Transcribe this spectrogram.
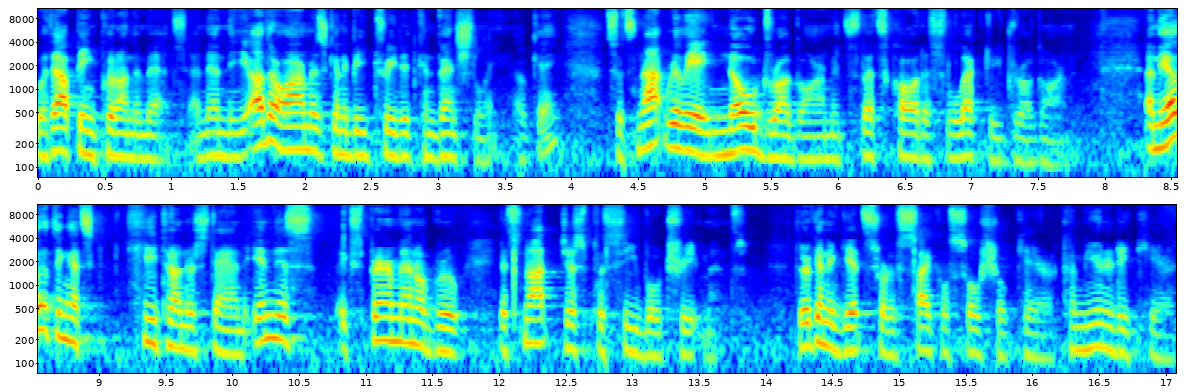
without being put on the meds. And then the other arm is going to be treated conventionally. Okay, so it's not really a no drug arm. It's let's call it a selective drug arm. And the other thing that's key to understand in this experimental group, it's not just placebo treatment they're going to get sort of psychosocial care, community care.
